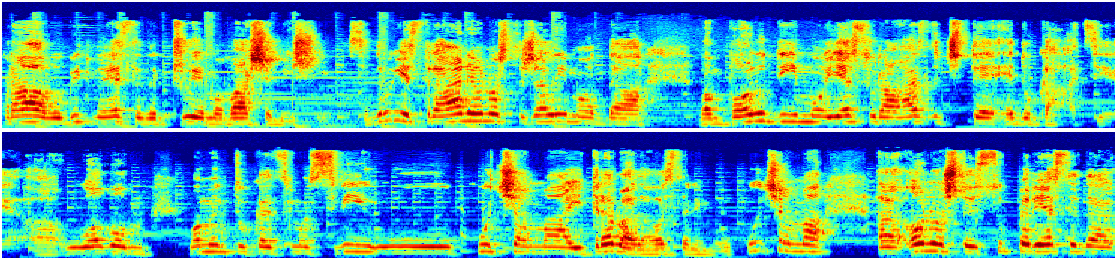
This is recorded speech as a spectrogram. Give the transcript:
pravo bitno jeste da čujemo vaše mišljenje. Sa druge strane, ono što želimo da vam ponudimo jesu različite edukacije. U ovom momentu kad smo svi u kućama i treba da ostanemo u kućama, ono što je super jeste da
